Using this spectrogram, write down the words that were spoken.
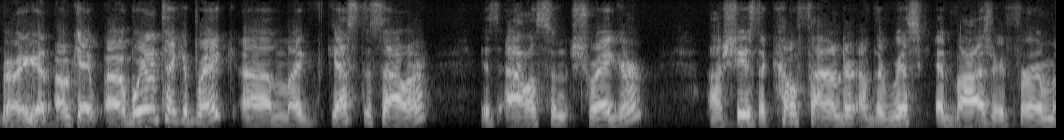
Very good. Okay, uh, we're going to take a break. Uh, my guest this hour is Allison Schrager. Uh, she is the co founder of the risk advisory firm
